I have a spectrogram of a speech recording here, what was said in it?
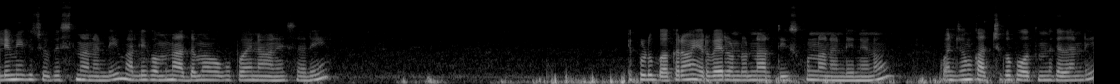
మళ్ళీ మీకు చూపిస్తున్నానండి. మళ్ళీ గమ్మున అర్థం అవ్వకపోయినా అనేసరి. ఇప్పుడు బకరం ఇరవై రెండున్నర తీసుకున్నానండి నేను. కొంచెం ఖర్చుకుపోతుంది కదండి.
